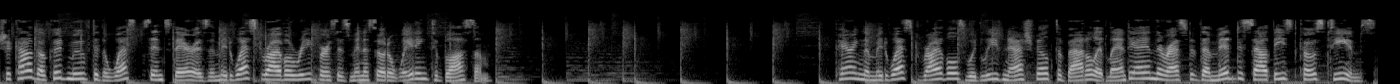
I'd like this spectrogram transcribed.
Chicago could move to the West since there is a Midwest rivalry versus Minnesota waiting to blossom. Pairing the Midwest rivals would leave Nashville to battle Atlanta and the rest of the Mid to Southeast Coast teams.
